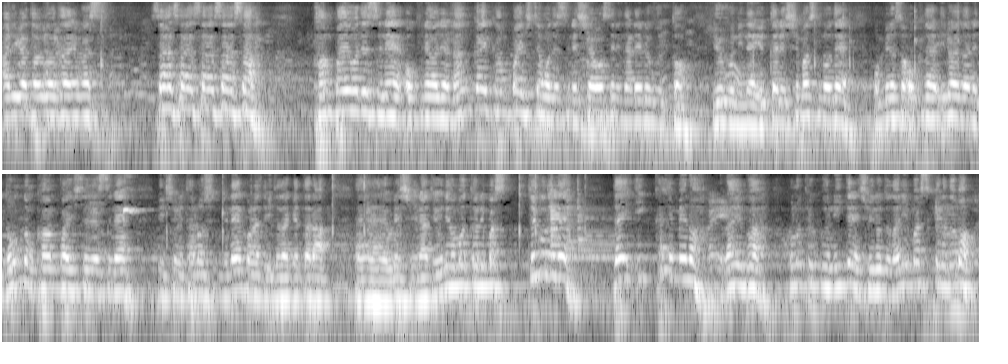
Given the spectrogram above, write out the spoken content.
ありがとうございます。さあさあさあさあさあ。乾杯はですね、沖縄では何回乾杯してもですね、幸せになれるというふうにね、言ったりしますので、もう皆さん沖縄いる間にどんどん乾杯してですね、一緒に楽しんでね、こられていただけたら、えー嬉しいなというふうに思っております。ということで、第1回目のライブはこの曲にて終了となりますけれども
